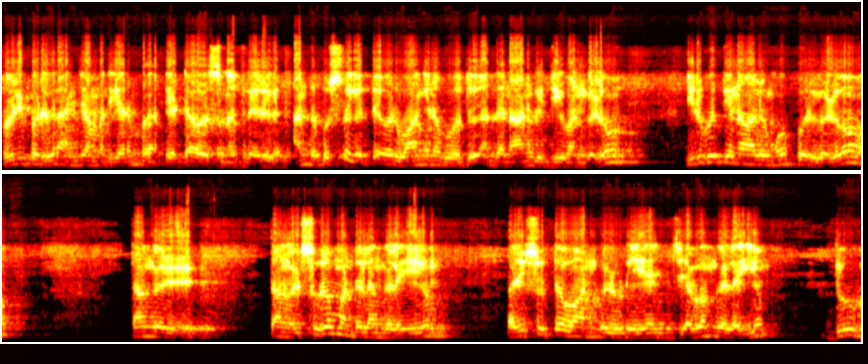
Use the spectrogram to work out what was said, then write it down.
வெளிப்படுதல் அஞ்சாம் அதிகாரம் ப- எட்டாவது வசனத்துல இருக்கு. அந்த புஸ்தகத்தை அவர் வாங்கின போது அந்த நான்கு ஜீவன்களும் இருபத்தி நாலு மூப்பர்களும் தங்கள் தங்கள் சுரமண்டலங்களையும் பரிசுத்தவான்களுடைய ஜபங்களையும் தூப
